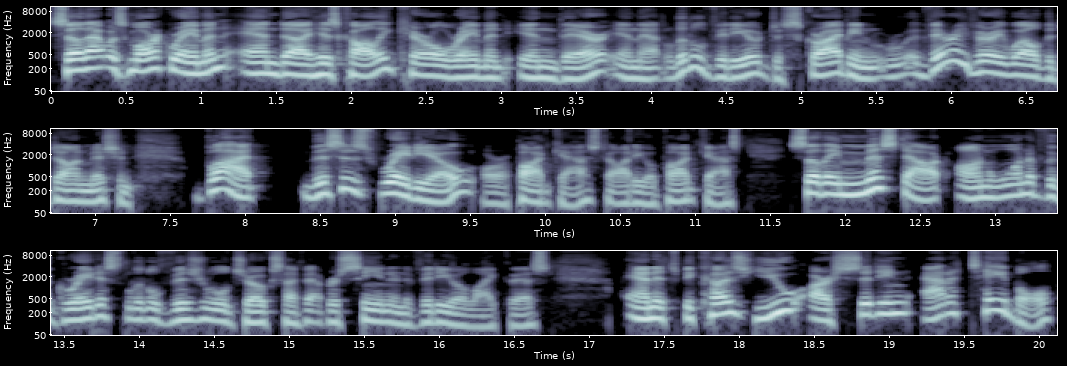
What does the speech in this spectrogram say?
So that was Marc Rayman and uh, his colleague Carol Raymond in there in that little video describing very, very well the Dawn mission. But this is radio or a podcast, audio podcast. So they missed out on one of the greatest little visual jokes I've ever seen in a video like this. And it's because you are sitting at a table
